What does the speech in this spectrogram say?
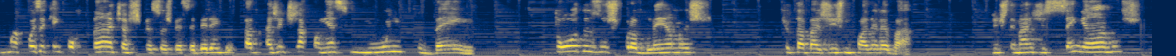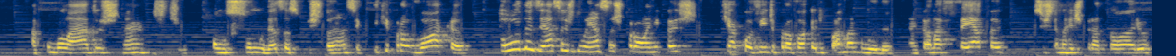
uma coisa que é importante as pessoas perceberem é que a gente já conhece muito bem todos os problemas que o tabagismo pode levar. A gente tem mais de 100 anos acumulados né, de consumo dessa substância e que provoca todas essas doenças crônicas que a Covid provoca de forma aguda. Então, ela afeta o sistema respiratório,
